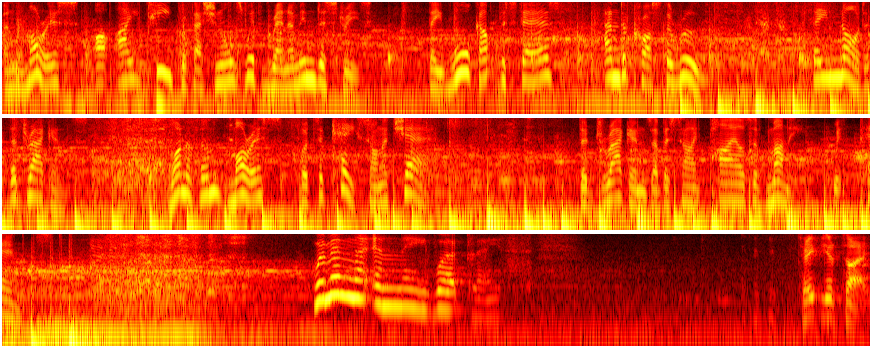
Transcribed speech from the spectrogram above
and Maurice are IT professionals with Reynholm Industries. They walk up the stairs and across the room. They nod at the dragons. One of them, Maurice, puts a case on a chair. The dragons are beside piles of money with pens. Women in the workplace. Take your time.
